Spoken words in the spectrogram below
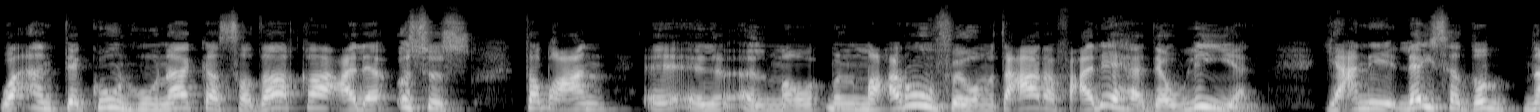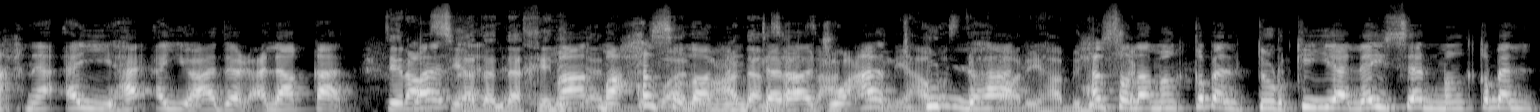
وأن تكون هناك صداقة على أسس طبعا المعروفة ومتعارف عليها دوليا. يعني ليس ضد نحن أي أي هذه العلاقات. احترام السياده الداخليه ما, ما حصل من تراجعات كلها حصل من قبل تركيا ليس من قبل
